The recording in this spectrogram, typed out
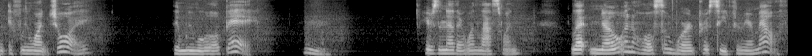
And if we want joy, then we will obey. Hmm. Here's another one, last one. Let no unwholesome word proceed from your mouth,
